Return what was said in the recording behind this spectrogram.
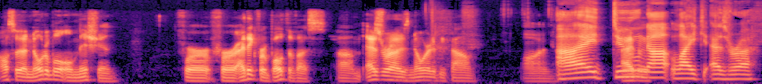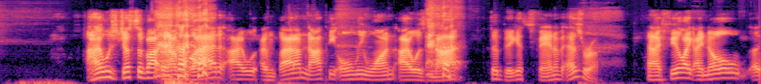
also, a notable omission for for I think for both of us, um, Ezra is nowhere to be found. On I do Either. not like Ezra. I was just about, and I'm glad I w- I'm glad I'm not the only one. I was not the biggest fan of Ezra. And I feel like I know, uh,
